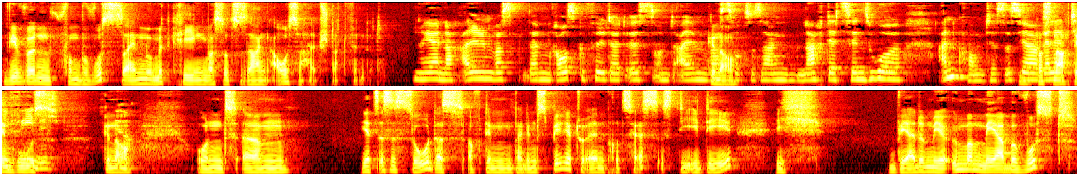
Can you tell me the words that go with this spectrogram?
Wir würden vom Bewusstsein nur mitkriegen, was sozusagen außerhalb stattfindet. Naja, nach allem, was dann rausgefiltert ist und allem, was genau. sozusagen nach der Zensur ankommt. Das ist ja was relativ nach dem Ruß. wenig. Genau. Ja. Und ähm, Jetzt ist es so, dass auf dem, bei dem spirituellen Prozess ist die Idee, ich werde mir immer mehr bewusst,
